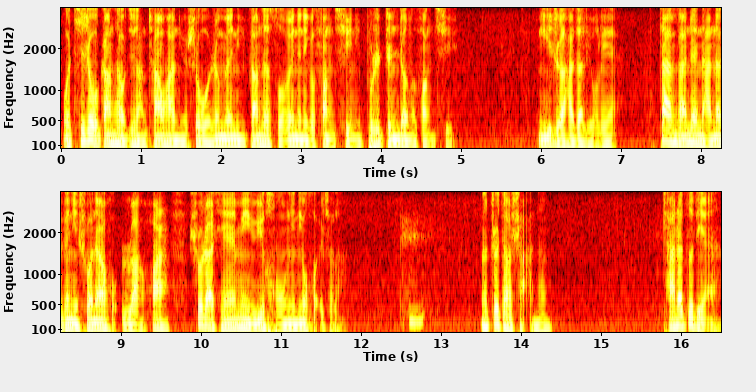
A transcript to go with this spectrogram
我其实我刚才我就想插话，女士，我认为你刚才所谓的那个放弃，你不是真正的放弃，你一直还在留恋。但凡这男的跟你说点软话，说点甜言蜜语，一哄你，你又回去了。嗯。那这叫啥呢？查查字典，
